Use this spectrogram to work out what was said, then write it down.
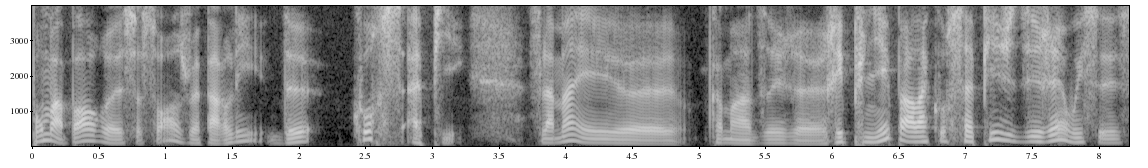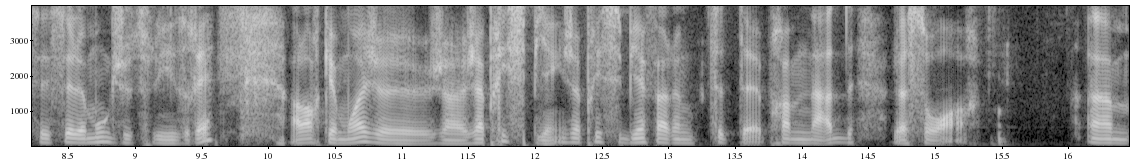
Pour ma part, ce soir, je vais parler de course à pied. Flamand est, comment dire, répugné par la course à pied, je dirais. Oui, c'est le mot que j'utiliserais. Alors que moi, j'apprécie bien. J'apprécie bien faire une petite promenade le soir. Euh,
